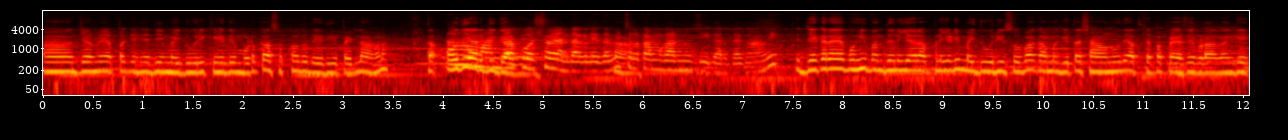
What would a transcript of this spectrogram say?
ਅਹ ਜਿਵੇਂ ਆਪਾਂ ਕਿਸੇ ਦੀ ਮਜ਼ਦੂਰੀ ਕਿਸੇ ਦੇ ਮੁੜਕਾ ਸੁੱਕਾਂ ਤੋਂ ਦੇ ਦਈਏ ਪਹਿਲਾਂ ਹਨਾ ਤਾਂ ਉਹਦੇ ਵਰਗੀ ਮਨ ਜਾ ਖੁਸ਼ ਹੋ ਜਾਂਦਾ ਅਗਲੇ ਦਾ ਵੀ ਚਲ ਕੰਮ ਕਰਨ ਨੂੰ ਜੀ ਕਰਦਾ ਕਾਂ ਵੀ। ਤੇ ਜੇਕਰ ਇਹ ਉਹੀ ਬੰਦੇ ਨੂੰ ਯਾਰ ਆਪਣੀ ਜਿਹੜੀ ਮਜ਼ਦੂਰੀ ਸਵੇਰ ਕੰਮ ਕੀਤਾ ਸ਼ਾਮ ਨੂੰ ਉਹਦੇ ਹੱਥ 'ਚ ਆਪਾਂ ਪੈਸੇ ਫੜਾ ਦਾਂਗੇ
